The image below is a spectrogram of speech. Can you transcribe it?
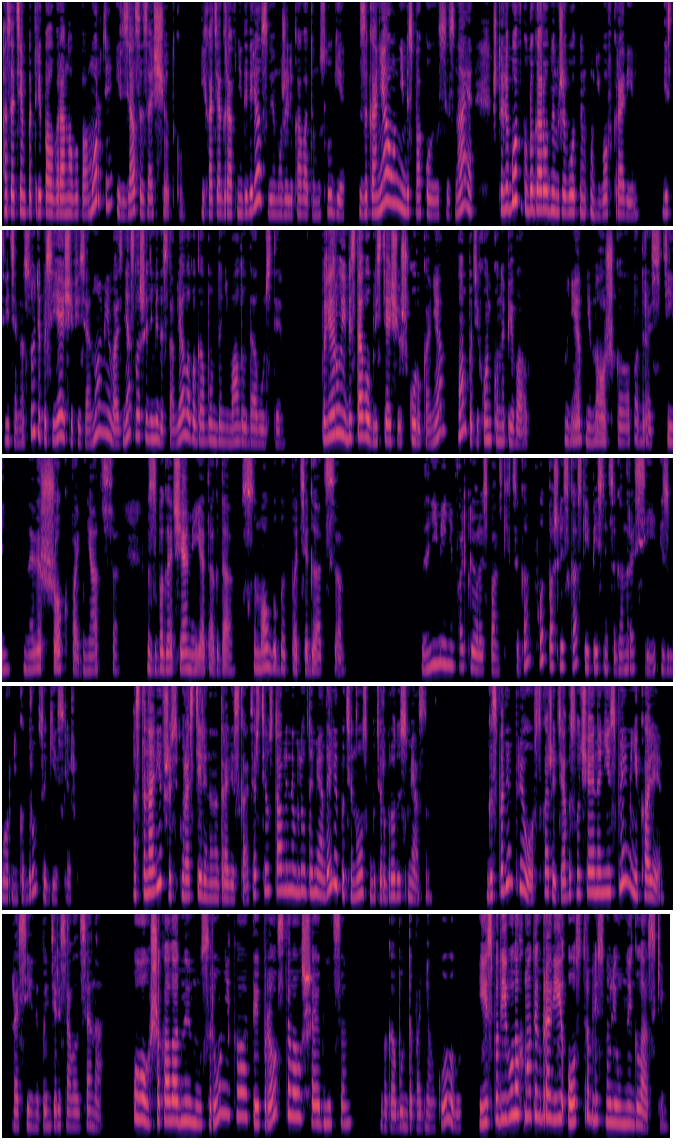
А затем потрепал Воронова по морде и взялся за щетку. И хотя граф не доверял своему жиликоватому слуге, за коня он не беспокоился, зная, что любовь к благородным животным у него в крови. Действительно, судя по сияющей физиономии, возня с лошадьми доставляла вагабунда немалое удовольствие. Полируя без того блестящую шкуру коня, он потихоньку напевал. «Мне б немножко подрасти, на вершок подняться. С богачами я тогда смог бы потягаться». За неимением фольклора испанских цыган в ход пошли сказки и песни цыган России из сборника Друца Геслер. Остановившись у расстеленной на траве скатерти, уставленной блюдами, Аделия потянулась к бутерброду с мясом. «Господин Приор, скажите, а вы случайно не из племени Кале?» – рассеянно поинтересовалась она. «О, шоколадный мусс Руника, ты просто волшебница!» Вагабунда поднял голову и из-под его лохматых бровей остро блеснули умные глазки.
